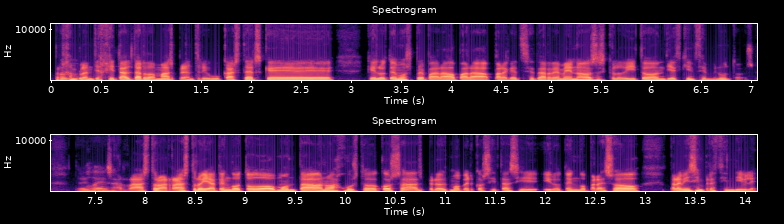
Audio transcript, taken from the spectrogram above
Por ejemplo, en digital tardo más, pero en Tribucasters que, que lo tenemos preparado para, que se tarde menos, es que lo edito en 10-15 minutos. Entonces, arrastro, arrastro, ya tengo todo montado, no ajusto cosas, pero es mover cositas y, y lo tengo. Para eso, para mí es imprescindible.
